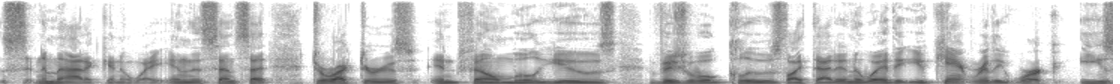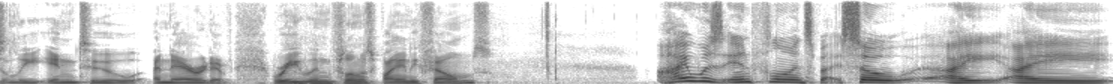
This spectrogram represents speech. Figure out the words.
cinematic in a way, in the sense that directors in film will use visual clues like that in a way that you can't really work easily into a narrative. Were you influenced by any films? I was influenced by so I I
